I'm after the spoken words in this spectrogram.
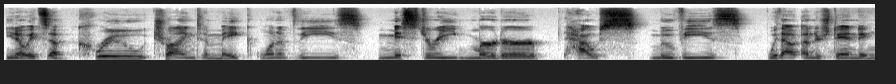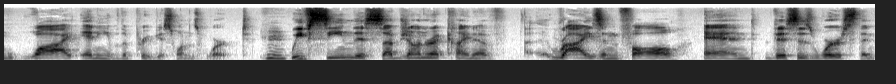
you know, it's a crew trying to make one of these mystery murder house movies without understanding why any of the previous ones worked. We've seen this subgenre kind of uh, rise and fall, and this is worse than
